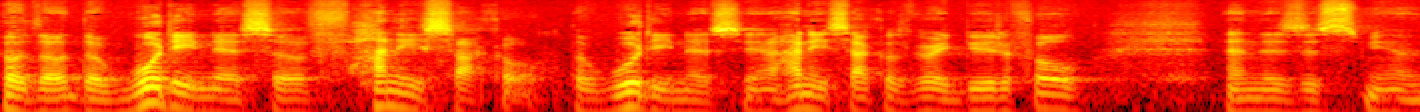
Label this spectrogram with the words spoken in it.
or the, the woodiness of honeysuckle, the woodiness, you know, honeysuckle is very beautiful, and there's this, you know,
